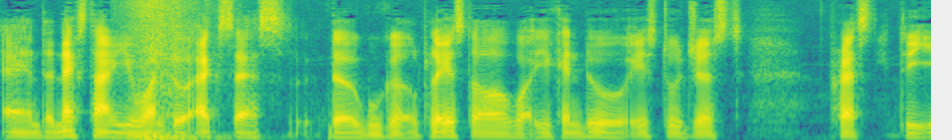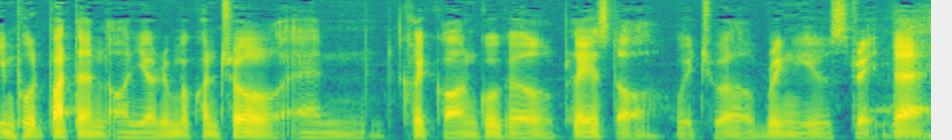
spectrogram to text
and the next time you want to access the Google Play Store, what you can do is to just press the input button on your remote control and click on Google Play Store, which will bring you straight there.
